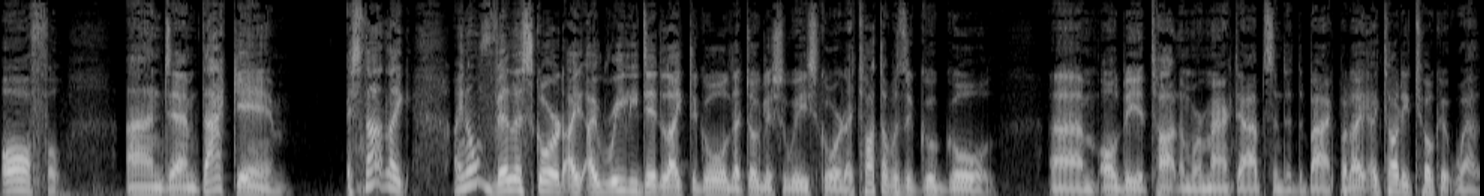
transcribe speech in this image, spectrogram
awful. And um, that game, it's not like I know Villa scored. I, I really did like the goal that Douglas Luiz scored. I thought that was a good goal. Um, albeit Tottenham were marked absent at the back, but I, I thought he took it well.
